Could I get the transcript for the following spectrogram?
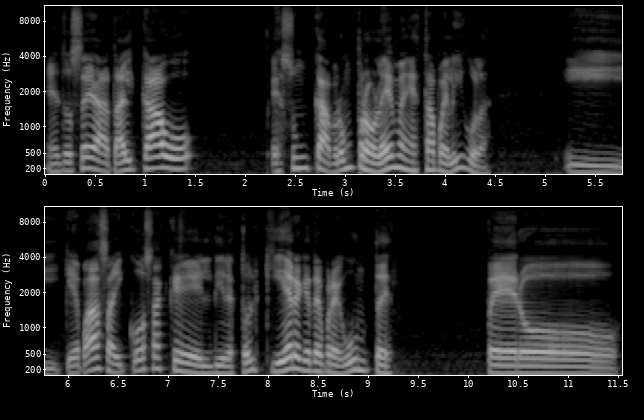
Entonces, a tal cabo, es un cabrón problema en esta película. ¿Y qué pasa? Hay cosas que el director quiere que te preguntes. Pero...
